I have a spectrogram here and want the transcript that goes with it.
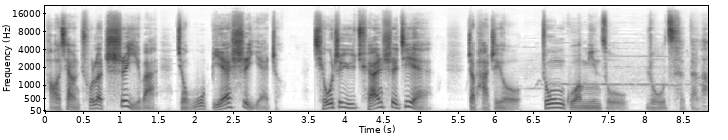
好像除了吃以外就无别事也者。求之于全世界，这怕只有中国民族如此的了。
